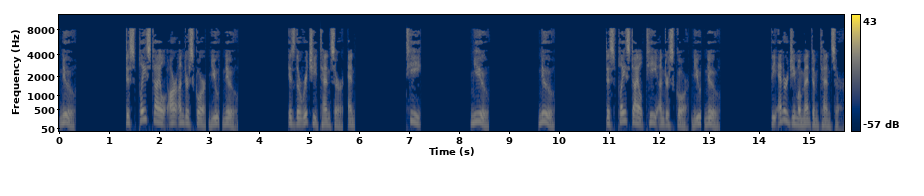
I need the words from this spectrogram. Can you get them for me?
nu display style r underscore mu nu is the Ricci tensor and t mu nu display style t underscore mu nu the energy momentum tensor.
